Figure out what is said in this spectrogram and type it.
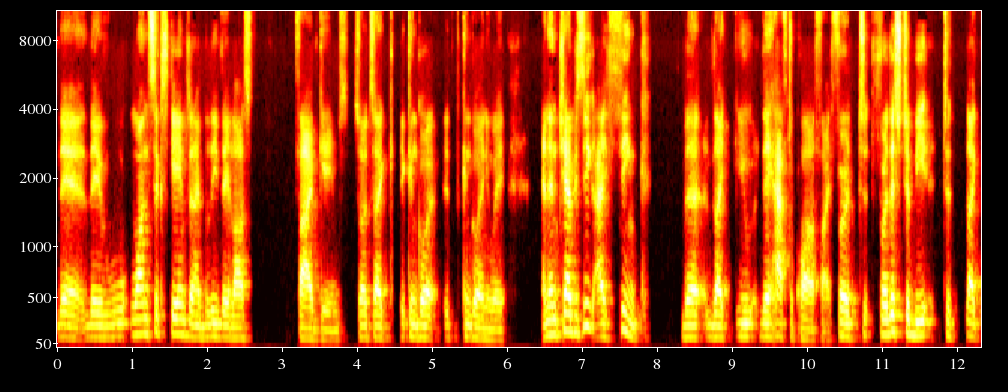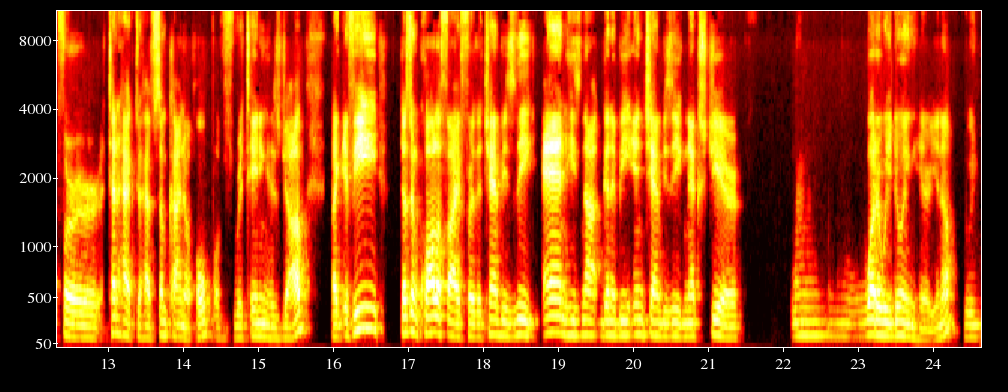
they they won six games, and I believe they lost five games. So it's like it can go it can go anyway. And then Champions League, I think the like you they have to qualify for to, for this to be to like for Ten Hag to have some kind of hope of retaining his job. Like if he doesn't qualify for the Champions League and he's not going to be in Champions League next year, what are we doing here? You know, we,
